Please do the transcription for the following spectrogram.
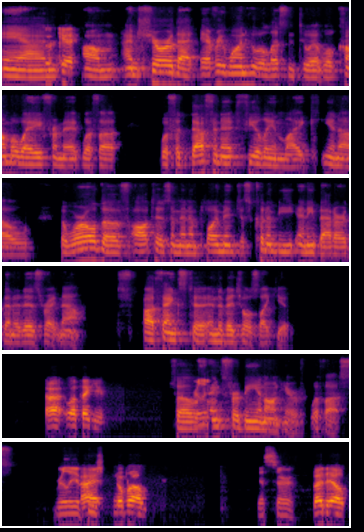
And okay. um, I'm sure that everyone who will listen to it will come away from it with a with a definite feeling like, you know, the world of autism and employment just couldn't be any better than it is right now. Uh, thanks to individuals like you. Uh, well, thank you. So really? thanks for being on here with us. Really appreciate right, No problem. Yes, sir. Glad to help.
